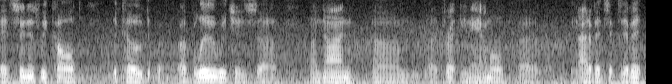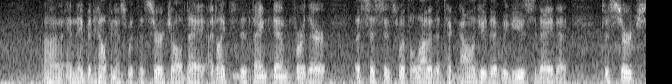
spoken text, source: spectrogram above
as soon as we called the code blue, which is uh, a non-threatening um, animal uh, out of its exhibit. Uh, and they've been helping us with the search all day. I'd like to thank them for their assistance with a lot of the technology that we've used today to, to search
